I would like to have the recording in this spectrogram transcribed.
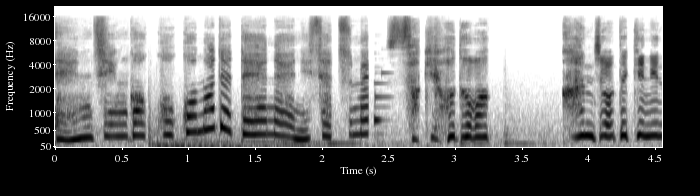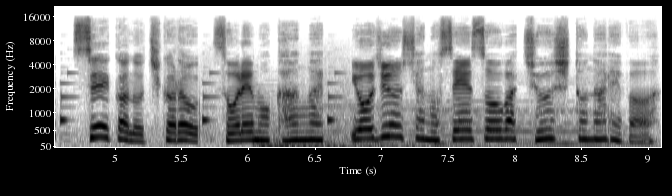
エンジンがここまで丁寧に説明先ほどは感情的に成果の力をそれも考え余順者の戦争が中止となれば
